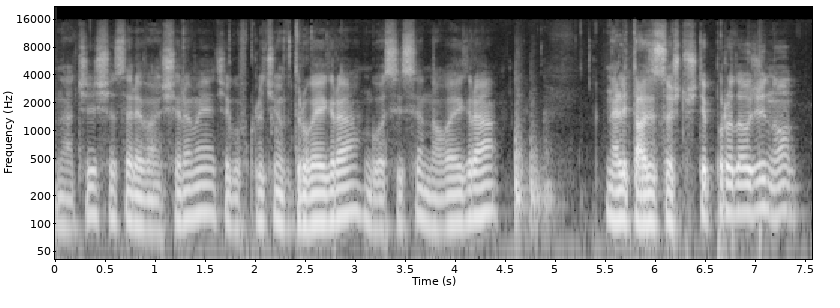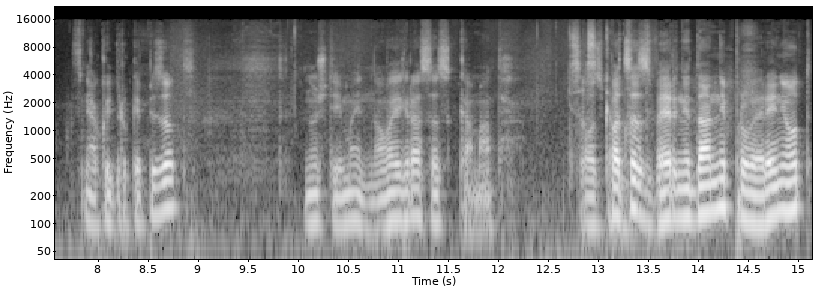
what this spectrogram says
Значи ще се реваншираме, ще го включим в друга игра, гласи се нова игра. Нали тази също ще продължи, но в някой друг епизод. Но ще има и нова игра с Камата. С Този път с верни данни, проверени от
